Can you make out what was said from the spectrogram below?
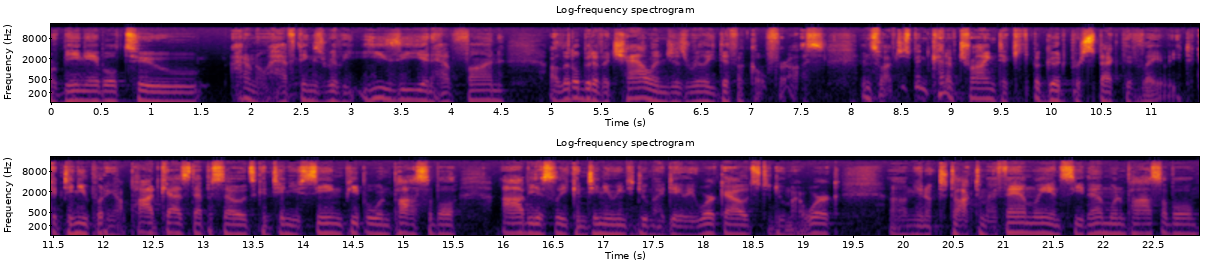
or being able to, I don't know, have things really easy and have fun, a little bit of a challenge is really difficult for us. And so I've just been kind of trying to keep a good perspective lately, to continue putting out podcast episodes, continue seeing people when possible obviously continuing to do my daily workouts, to do my work, um, you know, to talk to my family and see them when possible.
